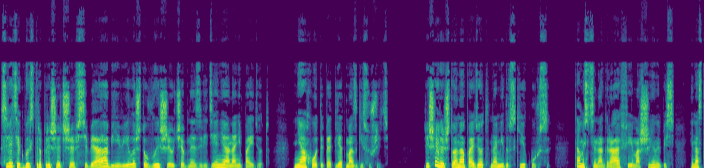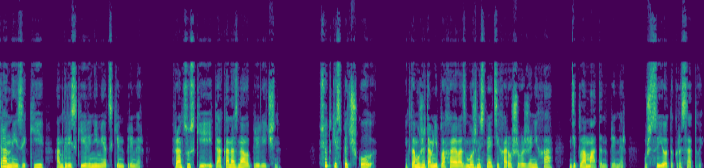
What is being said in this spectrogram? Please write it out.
Светик, быстро пришедшая в себя, объявила, что в высшее учебное заведение она не пойдет. Неохота пять лет мозги сушить. Решили, что она пойдет на мидовские курсы. Там и стенография, и машинопись, иностранные языки, английский или немецкий, например. Французский и так она знала прилично. Все-таки спецшкола. И к тому же там неплохая возможность найти хорошего жениха, дипломата, например, уж с ее-то красотой.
